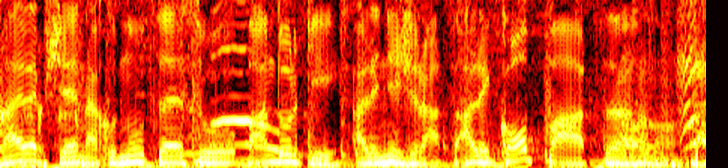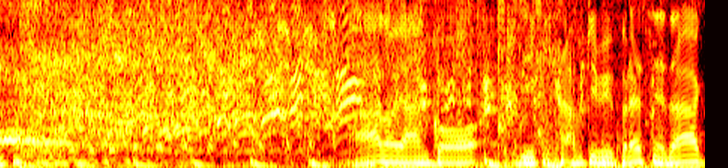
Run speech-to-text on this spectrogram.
Najlepšie na chudnúce sú bandurky, ale nie žrac, ale kopac. Áno, Janko, díky na presne tak.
